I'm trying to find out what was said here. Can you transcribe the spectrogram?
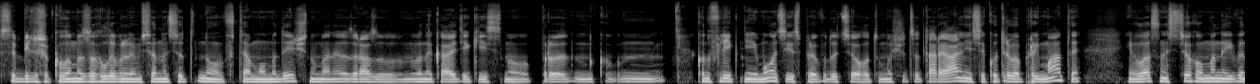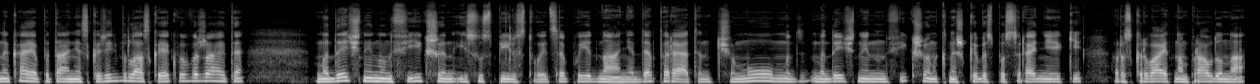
Все більше, коли ми заглиблюємося на цю ну, в тему медичну, в мене зразу виникають якісь ну, конфліктні емоції з приводу цього, тому що це та реальність, яку треба приймати. І, власне, з цього в мене і виникає питання. Скажіть, будь ласка, як ви вважаєте, медичний нонфікшн і суспільство, і це поєднання, де перетин? Чому медичний нонфікшн, книжки безпосередньо, які розкривають нам правду на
